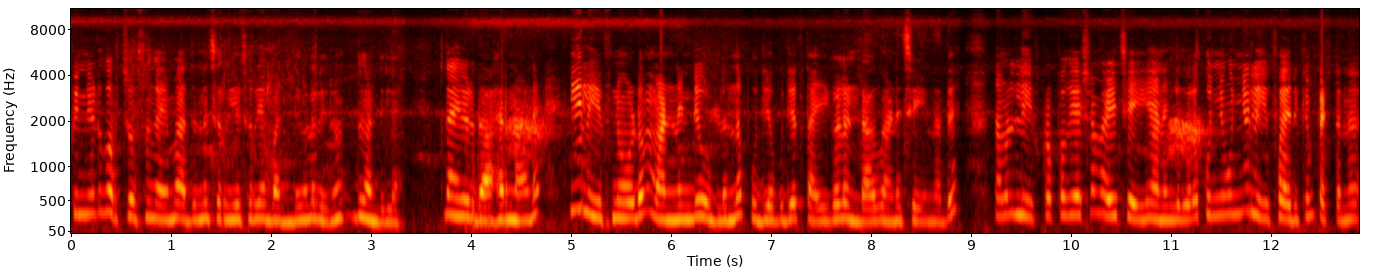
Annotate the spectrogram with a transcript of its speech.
പിന്നീട് കുറച്ച് ദിവസം കഴിയുമ്പോൾ അതിൽ നിന്ന് ചെറിയ ചെറിയ ബഡ്ഡുകൾ വരും. ഇത് കണ്ടില്ലേ? ഇതതിന്റെ ഒരു ഉദാഹരണമാണ്. ഈ ലീഫ് നോഡും മണ്ണിന്റെ ഉള്ളിൽ നിന്ന് പുതിയ പുതിയ തൈകൾ ഉണ്ടാവുകയാണ് ചെയ്യുന്നത്. നമ്മൾ ലീഫ് പ്രൊപ്പഗേഷൻ വഴി ചെയ്യുകയാണെങ്കിൽ ഇതുപോലെ കുഞ്ഞു കുഞ്ഞു ലീഫായിരിക്കും പെട്ടെന്ന്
